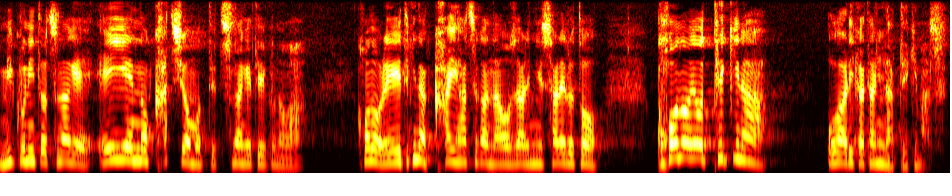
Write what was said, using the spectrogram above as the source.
御国とつなげ永遠の価値を持ってつなげていくのはこの霊的な開発がなおざりにされるとこの世的な終わり方になっていきます。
